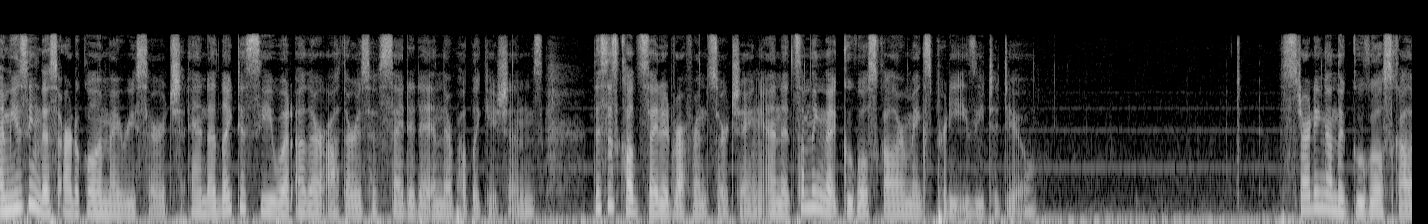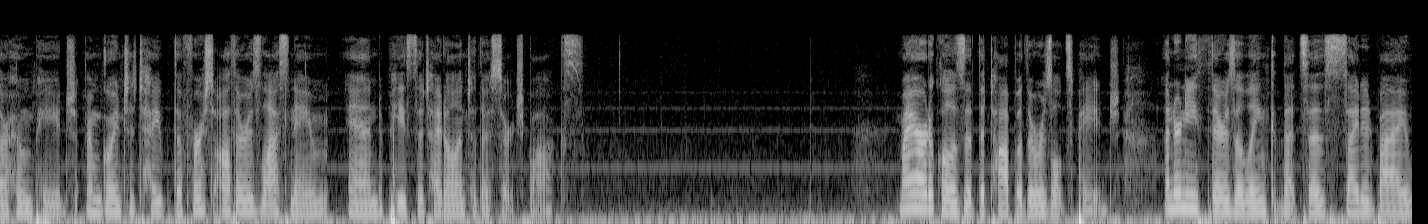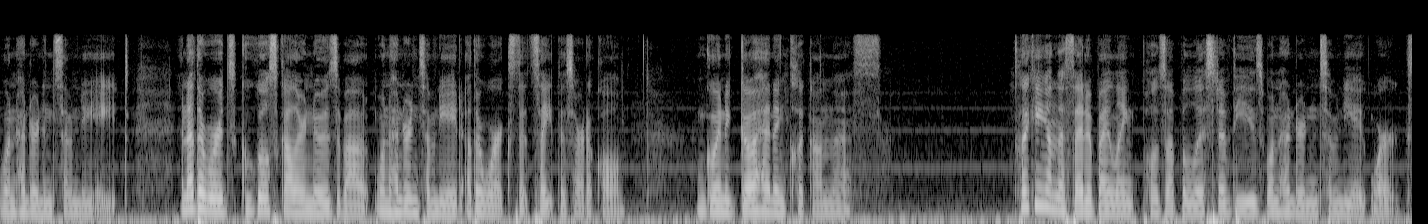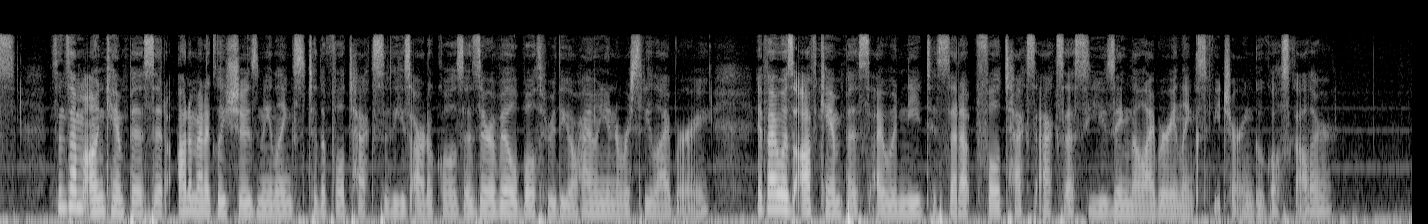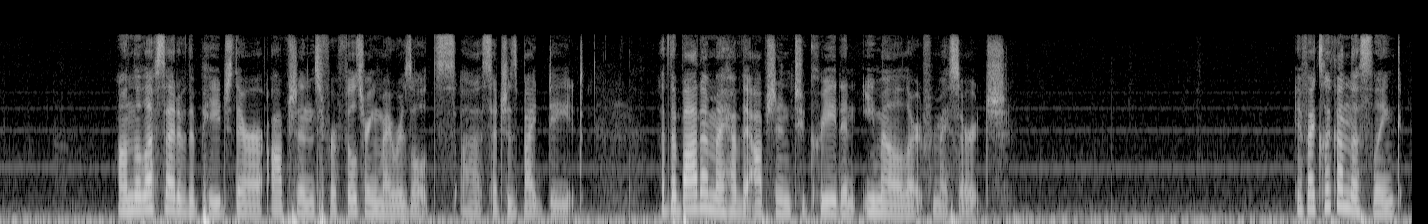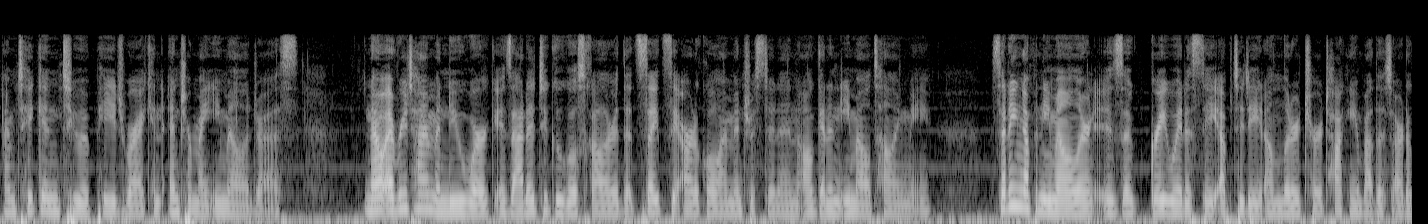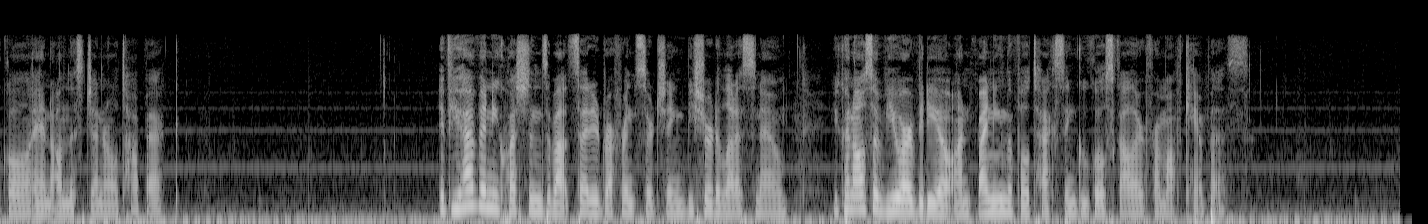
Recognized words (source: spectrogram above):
I'm using this article in my research, and I'd like to see what other authors have cited it in their publications. This is called cited reference searching, and it's something that Google Scholar makes pretty easy to do. Starting on the Google Scholar homepage, I'm going to type the first author's last name and paste the title into the search box. My article is at the top of the results page. Underneath there's a link that says cited by 178. In other words, Google Scholar knows about 178 other works that cite this article. I'm going to go ahead and click on this. Clicking on the Cited by link pulls up a list of these 178 works. Since I'm on campus, it automatically shows me links to the full text of these articles as they're available through the Ohio University Library. If I was off campus, I would need to set up full text access using the Library Links feature in Google Scholar. On the left side of the page, there are options for filtering my results, uh, such as by date. At the bottom, I have the option to create an email alert for my search. If I click on this link, I'm taken to a page where I can enter my email address. Now every time a new work is added to Google Scholar that cites the article I'm interested in, I'll get an email telling me. Setting up an email alert is a great way to stay up to date on literature talking about this article and on this general topic. If you have any questions about cited reference searching, be sure to let us know. You can also view our video on finding the full text in Google Scholar from off campus.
